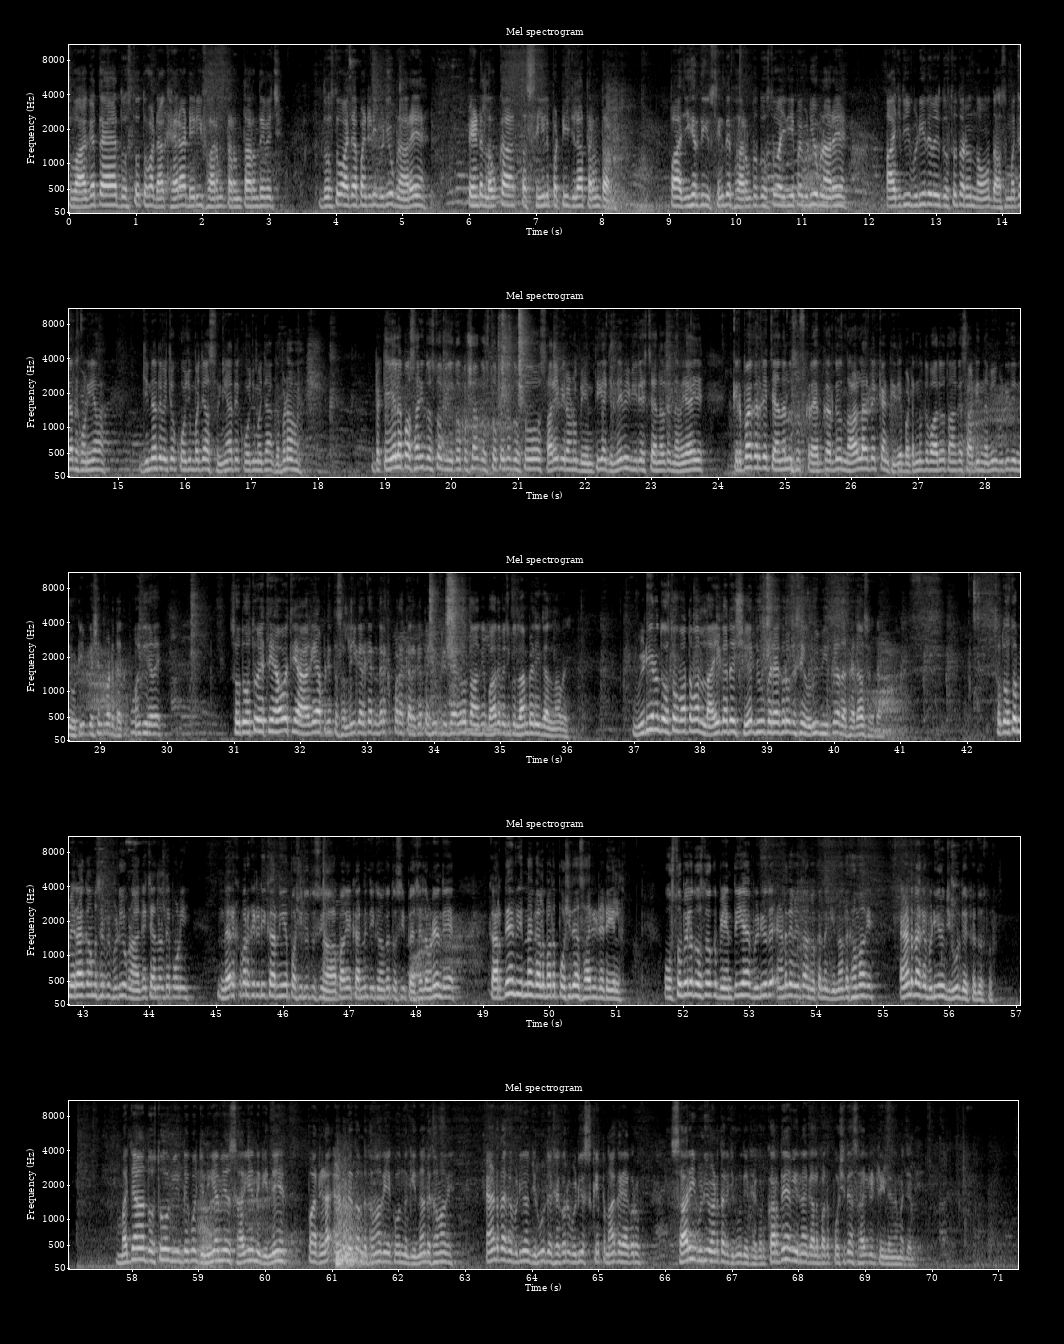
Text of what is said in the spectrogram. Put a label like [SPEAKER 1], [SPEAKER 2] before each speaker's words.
[SPEAKER 1] ਸਵਾਗਤ ਹੈ ਦੋਸਤੋ, ਤੁਹਾਡਾ ਖੈਰਾ ਡੇਰੀ ਫਾਰਮ ਤਰਨਤਾਰਨ ਦੇ ਵਿੱਚ। ਦੋਸਤੋ, ਅੱਜ ਆਪਾਂ ਜਿਹੜੀ ਵੀਡੀਓ ਬਣਾ ਰਹੇ ਹਾਂ, ਪਿੰਡ ਲੌਕਾ ਤਹਿਸੀਲ ਪੱਟੀ ਜ਼ਿਲ੍ਹਾ ਤਰਨਤਾਰਨ। ਭਾਜੀ ਹਰਦੀਪ ਸਿੰਘ ਦੇ ਫਾਰਮ ਤੋਂ ਦੋਸਤੋ, ਅੱਜ ਦੀ ਆਪਾਂ ਵੀਡੀਓ ਬਣਾ ਰਹੇ ਹਾਂ। ਅੱਜ ਦੀ ਵੀਡੀਓ ਦੇ ਵਿੱਚ ਦੋਸਤੋ, ਤੁਹਾਨੂੰ 9-10 ਮੱਝਾਂ ਦਿਖਾਉਣੀਆਂ ਵਾ, ਜਿਨ੍ਹਾਂ ਦੇ ਵਿੱਚੋਂ ਕੁਝ ਮੱਝਾਂ ਸੂਈਆਂ ਤੇ ਕੁਝ ਮੱਝਾਂ ਗੱਭਣਾ ਵਾ। ਡਿਟੇਲ ਆਪਾਂ ਸਾਰੀ ਦੋਸਤੋ ਵੀਰ ਤੋਂ ਪੁੱਛਾਂ ਉਸ ਪਹਿਲਾਂ ਦੋਸਤੋ, ਸਾਰੇ ਵੀਰਾਂ ਨੂੰ ਬੇਨਤੀ ਹੈ ਜਿੰਨੇ ਵੀ ਵੀਰ ਇਸ ਚੈਨਲ ਤੇ ਨਵੇਂ ਆਏ ਕਿਰਪਾ ਕਰਕੇ ਚੈਨਲ ਨੂੰ ਸਬਸਕ੍ਰਾਈਬ ਕਰ ਦਿਓ, ਨਾਲ ਲੱਗਦੇ ਘੰਟੀ ਦੇ ਬਟਨ ਨੂੰ ਦਬਾ ਦਿਓ ਤਾਂ ਕਿ ਸਾਡੀ ਨਵੀਂ ਵੀਡੀਓ ਦੀ ਨੋਟੀਫਿਕੇਸ਼ਨ ਤੁਹਾਡੇ ਤੱਕ ਪਹੁੰਚਦੀ ਰਹੇ। ਸੋ ਦੋਸਤੋ, ਇੱਥੇ ਆਓ, ਇੱਥੇ ਆ ਕੇ ਆਪਣੀ ਤਸੱਲੀ ਕਰਕੇ, ਨਿਰਖ ਪਰਖ ਕਰਕੇ ਪਸ਼ੂ ਖਰੀਦਿਆ ਕਰੋ ਤਾਂ ਕਿ ਬਾਅਦ ਵਿੱਚ ਕੋਈ ਲਾਂਭੇ ਵਾਲੀ ਗੱਲ ਨਾ ਹੋਵੇ। ਵੀਡੀਓ ਨੂੰ ਦੋਸਤੋ, ਵੱਧ ਤੋਂ ਵੱਧ ਲਾਈਕ ਅਤੇ ਸ਼ੇਅਰ ਜ਼ਰੂਰ ਕਰਿਆ ਕਰੋ, ਕਿਸੇ ਹੋਰ ਵੀ ਵੀਰ ਭਰਾ ਦਾ ਫਾਇਦਾ ਹੋ ਸਕਦਾ। ਸੋ ਦੋਸਤੋ, ਮੇਰਾ ਕੰਮ ਸਿਰਫ ਵੀਡੀਓ ਬਣਾ ਕੇ ਚੈਨਲ ਤੇ ਪਾਉਣੀ। ਨਿਰਖ ਪਰਖ ਜਿਹੜੀ ਕਰਨੀ ਹੈ, ਪਸ਼ੂ ਦੀ ਤੁਸੀਂ ਆਪ ਆ ਕੇ ਕਰਨੀ ਦੀ, ਕਿਉਂਕਿ ਤੁਸੀਂ ਪੈਸੇ ਲਾਉਣੇ ਹੁੰਦੇ ਆ। ਕਰਦੇ ਆ ਵੀਰ ਨਾਲ ਗੱਲਬਾਤ, ਪੁੱਛਦੇ ਆ ਸਾਰੀ ਡਿਟੇਲ ਉਸ ਤੋਂ ਪਹਿਲਾਂ ਦੋਸਤੋ, ਇੱਕ ਬੇਨਤੀ ਹੈ, ਵੀਡੀਓ ਦੇ ਐਂਡ ਦੇ ਵਿੱਚ ਤੁਹਾਨੂੰ ਇੱਕ ਨਗੀਨਾ ਦਿਖਾਵਾਂਗੇ। ਐਂਡ ਤੱਕ ਵੀਡੀਓ ਨੂੰ ਜ਼ਰੂਰ ਦੇਖਿਓ ਦੋਸਤੋ। ਮੱਝਾਂ ਦੋਸਤੋ, ਵੀਰ ਦੇ ਕੋਲ ਜਿੰਨੀਆਂ ਵੀ ਆ, ਸਾਰੀਆਂ ਨਗੀਨੇ ਆ, ਪਰ ਜਿਹੜਾ ਐਂਡ ਤੇ ਤੁਹਾਨੂੰ ਦਿਖਾਵਾਂਗੇ, ਇੱਕ ਉਹ ਨਗੀਨਾ ਦਿਖਾਵਾਂਗੇ। ਐਂਡ ਤੱਕ ਵੀਡੀਓ ਨੂੰ ਜ਼ਰੂਰ ਦੇਖਿਆ ਕਰੋ ਵੀਡੀਓ ਸਕਿਪ ਨਾ ਕਰਿਆ ਕਰੋ। ਸਾਰੀ ਵੀਡੀਓ ਐਂਡ ਤੱਕ ਜ਼ਰੂਰ ਦੇਖਿਆ ਕਰੋ। ਕਰਦੇ ਆ ਵੀਰ ਨਾਲ ਗੱਲਬਾਤ, ਪੁੱਛਦੇ ਆ ਸਾਰੀ ਡਿਟੇਲ ਇਹਨਾਂ ਮੱਝਾਂ ਦੀ।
